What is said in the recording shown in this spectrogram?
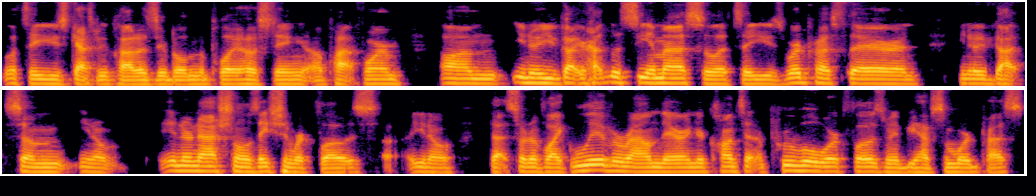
let's say you use Gatsby Cloud as your build and deploy hosting uh, platform um, you know, you've got your headless CMS. So let's say use WordPress there, and you know, you've got some, you know, internationalization workflows, uh, you know, that sort of like live around there, and your content approval workflows. Maybe you have some WordPress,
